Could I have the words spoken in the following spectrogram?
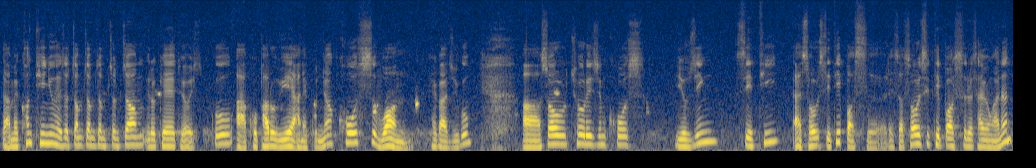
그 다음에 컨티뉴 해서 점점점점점 이렇게 되어 있고 아, 그 바로 위에 안 했군요. 코스 1 해가지고 아, 서울 tourism course using city 아, 서울 시티 버스. 그래서 서울 시티 버스를 사용하는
